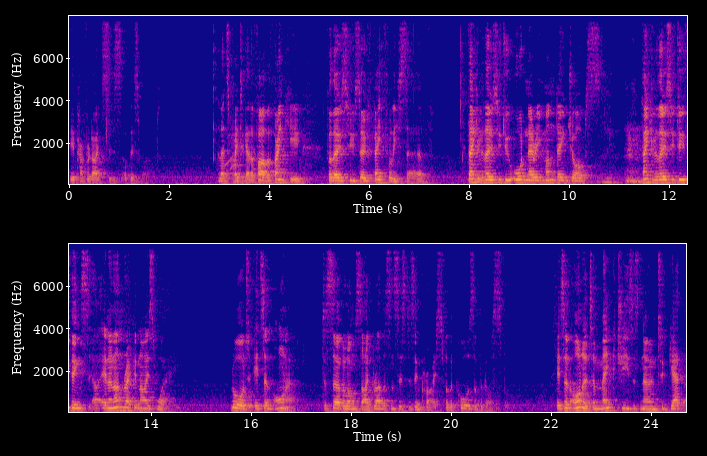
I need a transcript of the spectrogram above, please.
the Epaphroditus of this world. Let's pray together. Father, thank you for those who so faithfully serve. Thank you for those who do ordinary, mundane jobs. Thank you for those who do things uh, in an unrecognized way. Lord, it's an honor to serve alongside brothers and sisters in Christ for the cause of the gospel. It's an honor to make Jesus known together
